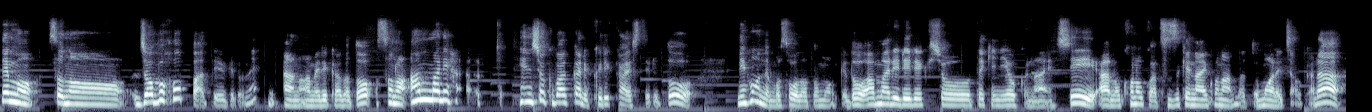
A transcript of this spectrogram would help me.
でもそのジョブホッパーっていうけどねあのアメリカだとそのあんまり転職ばっかり繰り返してると日本でもそうだと思うけどあんまり履歴書的に良くないしあのこの子は続けない子なんだって思われちゃうから、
